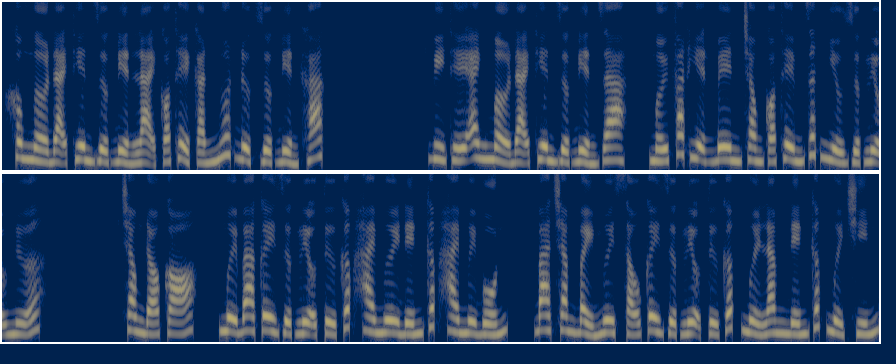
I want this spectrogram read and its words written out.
không ngờ Đại Thiên Dược Điển lại có thể cắn nuốt được Dược Điển khác. Vì thế anh mở Đại Thiên Dược Điển ra, mới phát hiện bên trong có thêm rất nhiều dược liệu nữa. Trong đó có 13 cây dược liệu từ cấp 20 đến cấp 24, 376 cây dược liệu từ cấp 15 đến cấp 19,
